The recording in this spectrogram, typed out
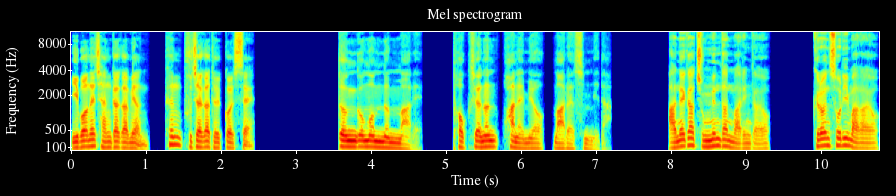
이번에 장가 가면 큰 부자가 될 걸세. 뜬금없는 말에 덕세는 화내며 말했습니다. 아내가 죽는단 말인가요? 그런 소리 말아요.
